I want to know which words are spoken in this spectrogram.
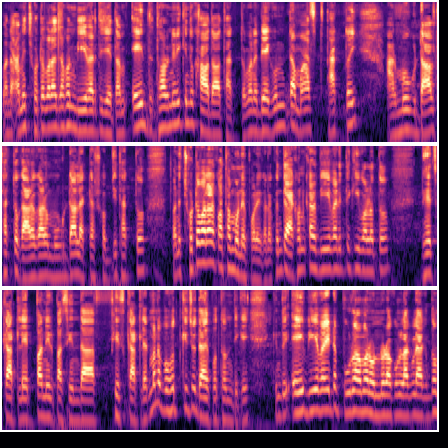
মানে আমি ছোটোবেলায় যখন বিয়ে বাড়িতে যেতাম, এই ধরনেরই কিন্তু খাওয়া দাওয়া থাকতো। মানে বেগুনটা মাস্ট থাকতোই, আর মুগ ডাল থাকতো, গাঢ় গাঢ় মুগ ডাল, একটা সবজি থাকতো। মানে ছোটোবেলার কথা মনে পড়ে গেল। কিন্তু এখনকার বিয়ে বাড়িতে কী বলতো? ভেজ কাটলেট, পানির পাসিন্দা ফিশ কাটলেট মানে বহুত কিছু দেয় প্রথম দিকেই। কিন্তু এই বিয়ে বাড়িটা পুরো আমার অন্যরকম লাগল, একদম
